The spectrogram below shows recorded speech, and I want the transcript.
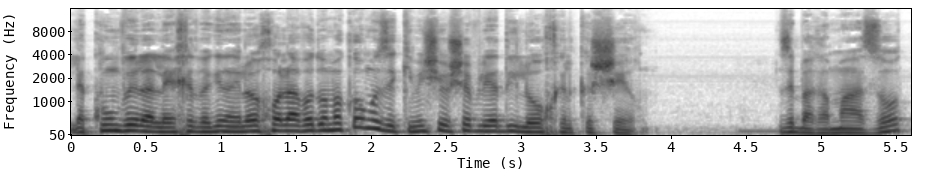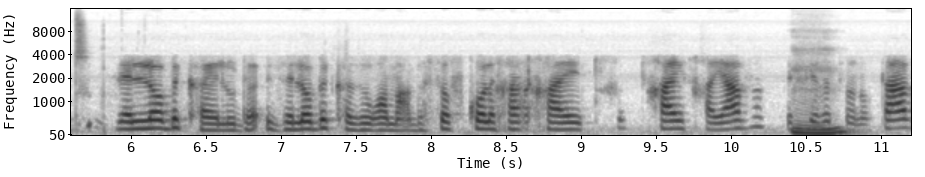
לקום וללכת ולהגיד, אני לא יכול לעבוד במקום הזה כי מי שיושב לידי לא אוכל כשר? זה ברמה הזאת? זה לא, בכאלו, זה לא בכזו רמה. בסוף כל אחד חי, חי את חייו, לפי mm-hmm. רצונותיו,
